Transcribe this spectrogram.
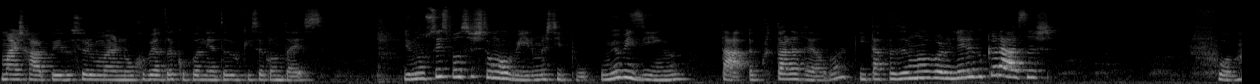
mais rápido o ser humano rebenta com o planeta do que isso acontece. Eu não sei se vocês estão a ouvir, mas tipo, o meu vizinho está a cortar a relva e está a fazer uma barulheira do caraças. Fogo.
